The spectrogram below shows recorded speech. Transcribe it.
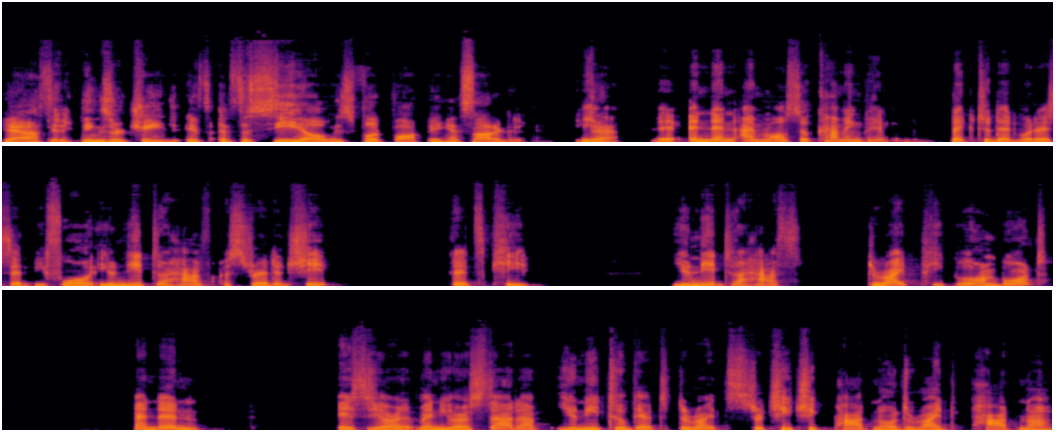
Yeah. If things are changing, if, if the CEO is flip flopping, it's not a good thing. Yeah. yeah. And then I'm also coming back, back to that, what I said before. You need to have a strategy. That's key. You need to have the right people on board. And then is your, when you're a startup, you need to get the right strategic partner or the right partner,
